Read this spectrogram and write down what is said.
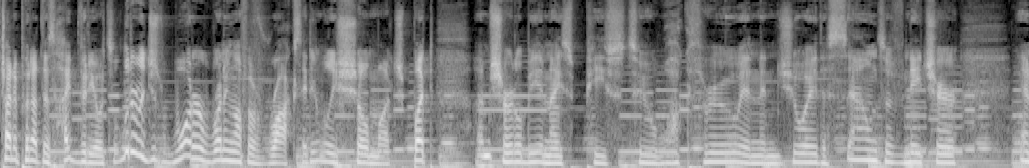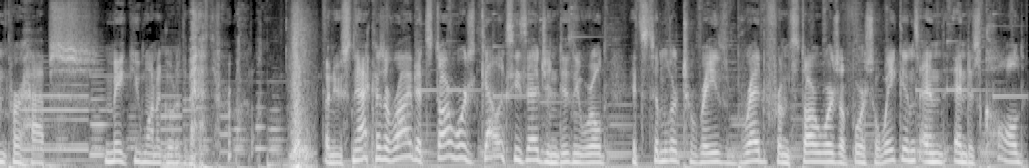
try to put out this hype video. It's literally just water running off of rocks. They didn't really show much, but I'm sure it'll be a nice piece to walk through and enjoy the sounds of nature and perhaps make you want to go to the bathroom. A new snack has arrived at Star Wars Galaxy's Edge in Disney World. It's similar to Rey's bread from Star Wars A Force Awakens and, and is called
